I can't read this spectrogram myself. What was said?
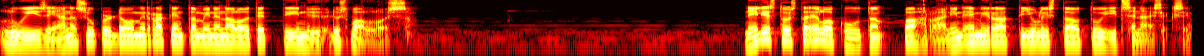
Louisiana Superdomein rakentaminen aloitettiin Yhdysvalloissa – 14. elokuuta Bahrainin emiraatti julistautui itsenäiseksi.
